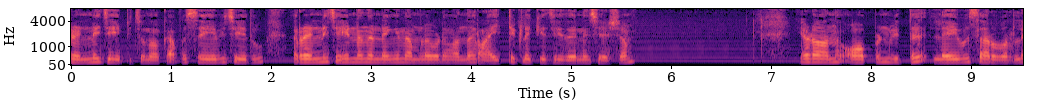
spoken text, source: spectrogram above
റണ്ണ് ചെയ്യിപ്പിച്ച് നോക്കാം. അപ്പോൾ സേവ് ചെയ്തു. റണ്ണ് ചെയ്യണമെന്നുണ്ടെങ്കിൽ നമ്മളിവിടെ വന്ന് റൈറ്റ് ക്ലിക്ക് ചെയ്തതിന് ശേഷം ഇവിടെ വന്ന് ഓപ്പൺ വിത്ത് ലൈവ് സെർവറിൽ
